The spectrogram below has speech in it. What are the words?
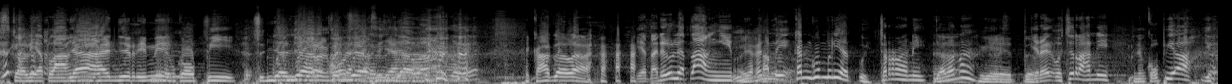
suka lihat langit. Ya anjir ini. minum kopi. Senja, anak senja. Oh, senja banget tuh ya. Eh, kagak lah. Ya tadi lu lihat langit. Oh, ya kan, Tapi- kan gue melihat, wih cerah nih, jalan ah gitu. Kirain oh cerah nih, minum kopi ah gitu.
